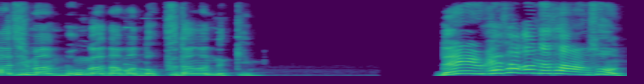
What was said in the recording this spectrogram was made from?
하지만 뭔가 나만 너프당한 느낌. 내일 회사 가는 사람 손.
